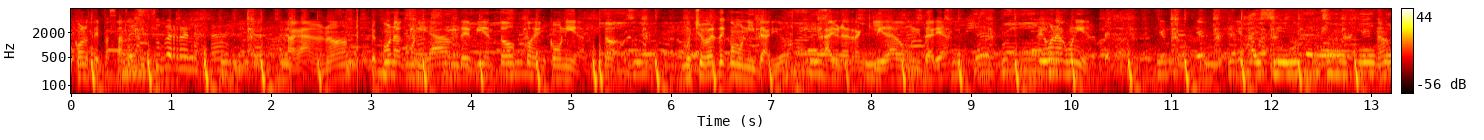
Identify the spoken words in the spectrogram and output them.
¿Cómo lo estáis pasando? Estoy súper relajada. ¿no? Es como una comunidad donde viven todos co- en comunidad. No, mucho verde comunitario. Hay una tranquilidad comunitaria. Es una comunidad. ¿No?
